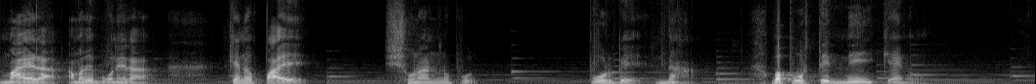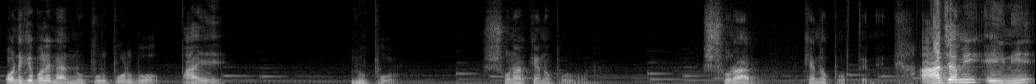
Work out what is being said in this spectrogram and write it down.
মায়েরা, আমাদের বোনেরা কেন পায়ে সোনার নূপুর পরবে না? বা পরতে নেই কেন? অনেকে বলে না, নূপুর পরব পায়ে রূপোর। সোনার কেন পরব না? সোনার কেন পড়তে নেই? আজ আমি এই নিয়ে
